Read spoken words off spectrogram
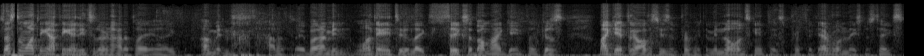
That's the one thing I think I need to learn how to play. Like, I mean, not how to play, but I mean, one thing I need to like fix about my gameplay because my gameplay obviously isn't perfect. I mean, no one's gameplay is perfect. Everyone makes mistakes,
